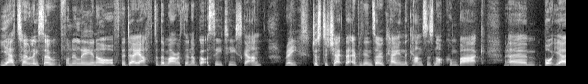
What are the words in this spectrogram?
Yeah, totally. So, funnily enough, the day after the marathon, I've got a CT scan. Right. Just to check that everything's OK and the cancer's not come back. Right. Um, but, yeah,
